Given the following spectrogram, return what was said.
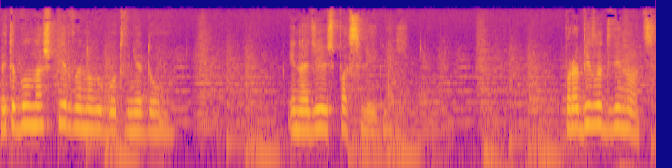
Это был наш первый Новый год вне дома – и, надеюсь, последний. Пробило двенадцать.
